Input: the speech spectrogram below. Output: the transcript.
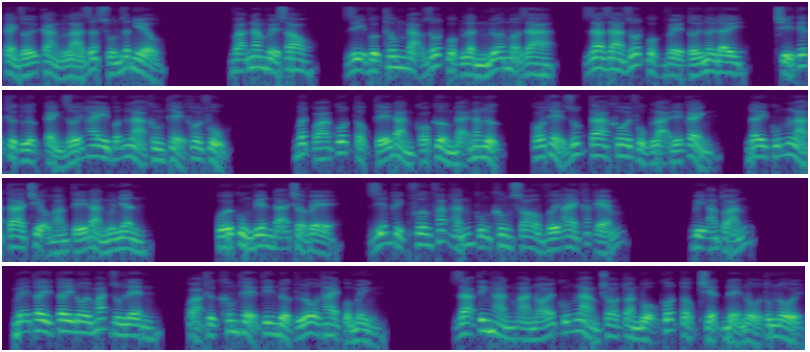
cảnh giới càng là rất xuống rất nhiều. Vạn năm về sau, dị vực thông đạo rốt cuộc lần nữa mở ra ra ra rốt cuộc về tới nơi đây, chỉ tiếp thực lực cảnh giới hay vẫn là không thể khôi phục. Bất quá cốt tộc tế đàn có cường đại năng lực, có thể giúp ta khôi phục lại đế cảnh, đây cũng là ta triệu hoán tế đàn nguyên nhân. Cuối cùng viên đã trở về, diễn kịch phương pháp hắn cũng không so với ai khác kém. Bị an toán, mẹ tây tây đôi mắt run lên quả thực không thể tin được lỗ thai của mình. Dạ tinh hàn mà nói cũng làm cho toàn bộ cốt tộc triệt để nổ tung nổi.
